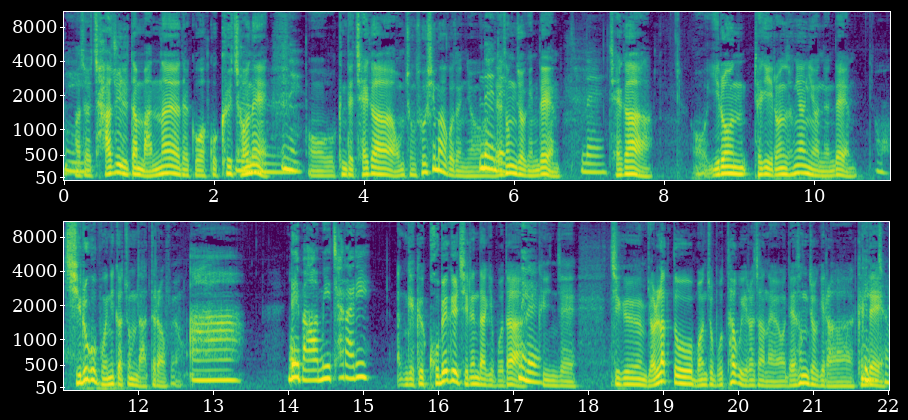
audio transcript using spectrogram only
네. 맞아요. 자주 일단 만나야 될 것 같고 그 전에 음. 네. 어 근데 제가 엄청 소심하거든요. 네네. 내성적인데 네. 제가 어, 이런 되게 이런 성향이었는데 어. 지르고 보니까 좀 낫더라고요. 아, 내 어. 마음이 차라리 이게 그 고백을 지른다기보다 네. 그 이제 지금 연락도 먼저 못 하고 이러잖아요. 내성적이라. 근데 그쵸.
